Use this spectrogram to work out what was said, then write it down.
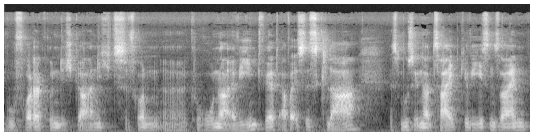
wo vordergründig gar nichts von äh, Corona erwähnt wird. Aber es ist klar, es muss in einer Zeit gewesen sein,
